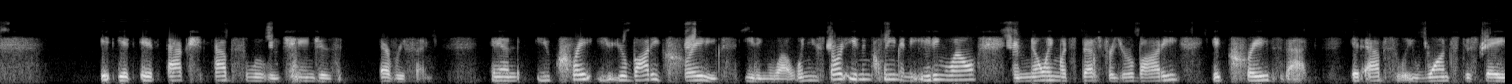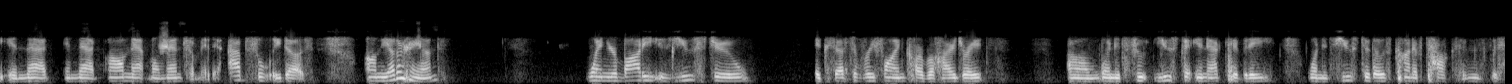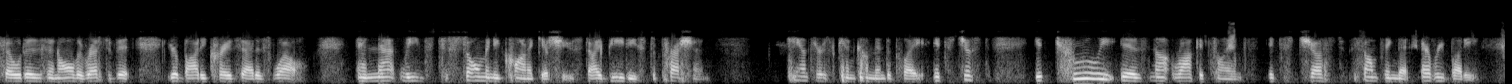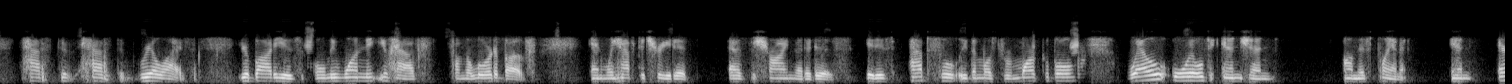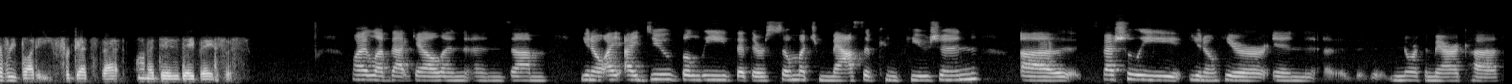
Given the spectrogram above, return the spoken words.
it it, it act- absolutely changes everything. And you crave, your body craves eating well. When you start eating clean and eating well and knowing what's best for your body, it craves that. It absolutely wants to stay in that, in that, on that momentum. It absolutely does. On the other hand, when your body is used to excessive refined carbohydrates, um, when it's used to inactivity, when it's used to those kind of toxins, the sodas and all the rest of it, your body craves that as well. And that leads to so many chronic issues, diabetes, depression, cancers can come into play. It's just, it truly is not rocket science. It's just something that everybody has to, has to realize. Your body is only one that you have from the Lord above, and we have to treat it as the shrine that it is. It is absolutely the most remarkable, well-oiled engine on this planet. And everybody forgets that on a day-to-day basis. Well, I love that, Gail. And, and um, you know, I, I do believe that there's so much massive confusion, uh, especially, you know, here in uh, North America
